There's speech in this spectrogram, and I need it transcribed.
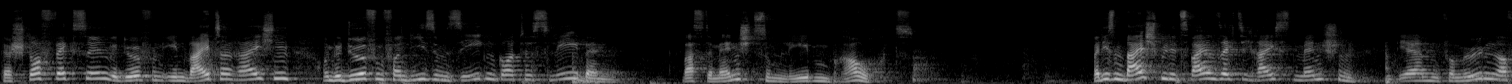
verstoffwechseln, wir dürfen ihn weiterreichen und wir dürfen von diesem Segen Gottes leben was der Mensch zum Leben braucht. Bei diesem Beispiel die 62 reichsten Menschen, deren Vermögen auf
